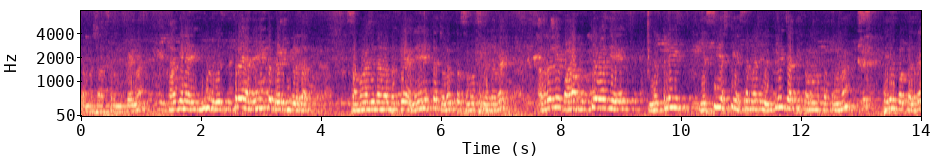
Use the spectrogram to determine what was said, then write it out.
ತಮ್ಮ ಶಾಸಕರ ಮುಖೇನ. ಹಾಗೆಯೇ ಇನ್ನು ಇತರೆ ಅನೇಕ ಬೇಡಿಕೆಗಳಿದ್ದಾವೆ ಸಮಾಜದ ಬಗ್ಗೆ ಅನೇಕ ಜ್ವಲಂತ ಸಮಸ್ಯೆಗಳಿದ್ದಾವೆ ಅದರಲ್ಲಿ ಬಹಳ ಮುಖ್ಯವಾಗಿ ನಕಲಿ ಎಸ್ ಸಿ ಎಸ್ ಟಿ ಹೆಸರಿನಲ್ಲಿ ನಕಲಿ ಜಾತಿ ಪ್ರಮಾಣ ಪತ್ರವನ್ನು ತೆಗೆದುಕೊಳ್ತಾದ್ರೆ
